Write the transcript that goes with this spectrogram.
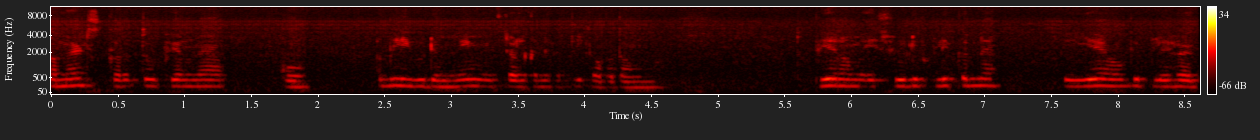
कमेंट्स कर तो फिर मैं आपको अगली वीडियो में मीम इंस्टॉल करने का तरीका बताऊँगा। तो फिर हमें इस वीडियो पर क्लिक करना है। तो ये होगी प्ले हेड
